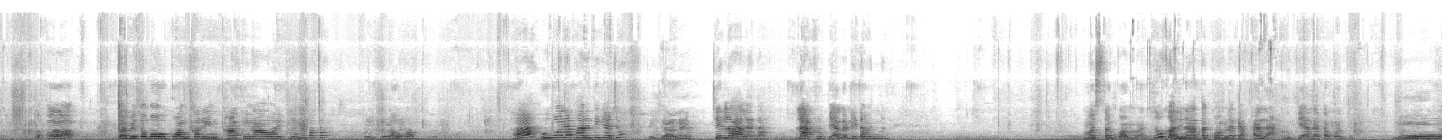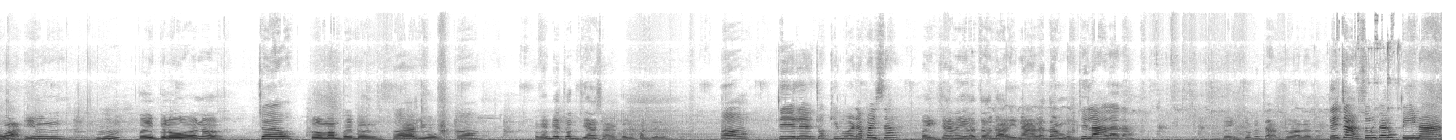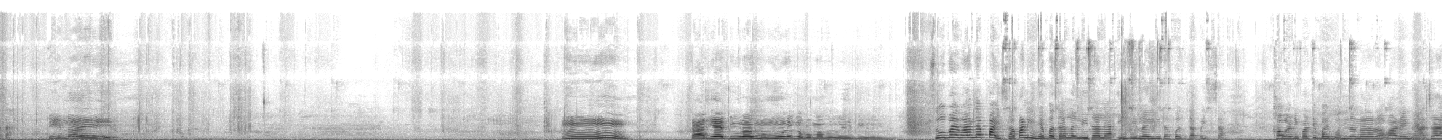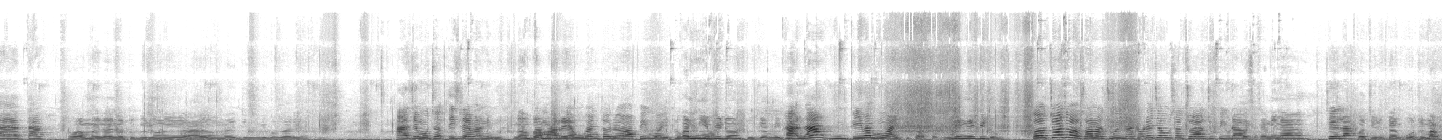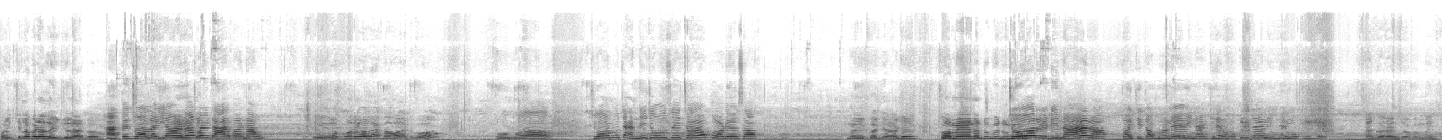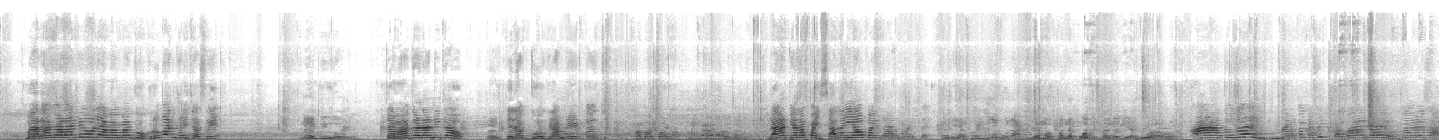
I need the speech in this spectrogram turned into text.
તમે તો બહુ કામ કરીને થાકીને આવો એટલે નહીં પતા? પૈસા બહુ આલે? હા? હું બોલે ફરીથી કહેજો. પૈસા આલે? કેટલા આલે હતા લાખ રૂપિયા આલે નહીં તમે મને. મસ્ત કોમ મળે શું કરીને હતા કોમ લે આખા લાખ રૂપિયા આલે તમને તો. હું વાઢીને હમ? પછી પેલો હે ને ચયો તો માં ભાઈબંધ. કાર્યો હા. હવે બે તો ગયા સાયકલ ઉપર જેલ હા? તે લે ચોખ્ખી મળ્યા પૈસા? પૈસા નહીં હતા તો દાળીના આલે તા મને. કેટલા આલ્યા હતા ત્રણસો કે ચારસો આલે નું તે ચારસો રૂપિયાનું પીન આયા હતા પી નહીં. હમ કાર્ય પીવડાવ્યું મમ્મું નહીં કે મારા ભાઈ પીવડાવ્યું. શું ભાઈ વાંધે પૈસા પણ એને બધા લઈ લીધા લે એને લઈ લીધા બધા પૈસા. ખબર નહીં પડતી ભાઈબંધોના રવાને ના ચડાયા હતા. છ મહિના નતું પીધું ને એ આવ્યો મારી જિંદગી બગાડી હતી આજે હું જતી જ રહેવાની હું. તમારે રહેવું હોય ને તો રહ્યો પીવું હોય એટલું પણ મી. પીધો તું કે મી હા ના પીવા હું આવી છું તો તો. મી નહીં પીધો. તો ચો જો સોનો જોઈ ના જોડે જવું છે જો હજુ પીવડાવશે છે. નહીં લાગે ચેલા પચીસ રૂપિયા કોઠી માખો ચેલા બધા લઈ જો લાગો? હા હાથે જો લઈ આવો એ હેડો તો- પછી દાળ બનાવું. એવો પડ્યો લાગે વાટકો ઓહો. જો હું ચાંદની જોઉં છે ચો પડ્યો છે. જાડે છ. મહિના નતું પીધું. જો રેડી ના ને તો અહીંથી તમને એના ઘેર મોકલી દે ને નહીં મોકલી દે. આ ગરાન છો ગમ ભાઈ? મારા ગળા નહીં ઉડાવવામાં ઘોઘરો બંધ થઈ જશે. નહીં પીવો. તમારા ગળા નહીં ખાઓ એટલે ઘોઘરામ રેડ તો ખબર પડો. દાળ પેલા પૈસા લઈ આવો ભાઈ દાળ મળશે. લેબુ લેબુ નાખી દે મફત ને પોચ રૂપિયાનું લેબુ આવે. આ તો જોઈ મારે તો કશી ખબર જ નહીં એવું કરે તો.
